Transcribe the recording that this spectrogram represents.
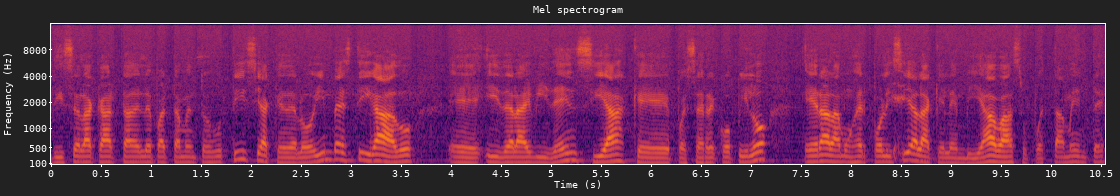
Dice la carta del Departamento de Justicia que de lo investigado eh, y de la evidencia que pues se recopiló era la mujer policía la que le enviaba supuestamente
